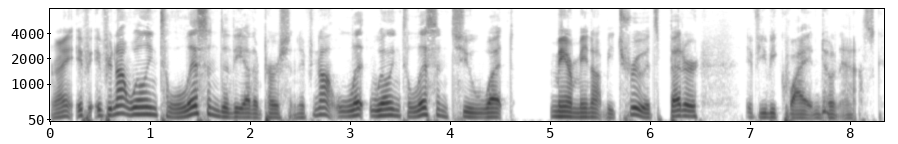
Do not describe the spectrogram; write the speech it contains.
right? If if you're not willing to listen to the other person, if you're not li- willing to listen to what may or may not be true, it's better if you be quiet and don't ask.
